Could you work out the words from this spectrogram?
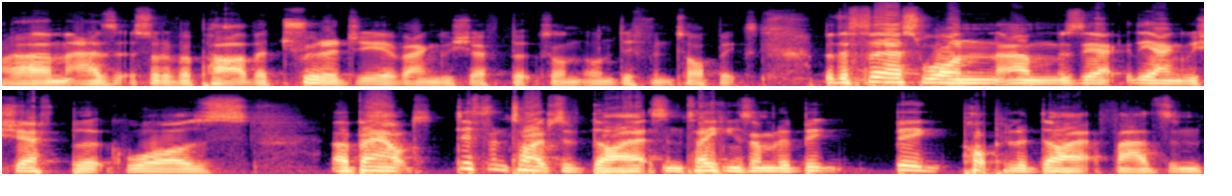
Um, as sort of a part of a trilogy of Angry Chef books on, on different topics, but the first one um, was the the Angry Chef book was about different types of diets and taking some of the big big popular diet fads and,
